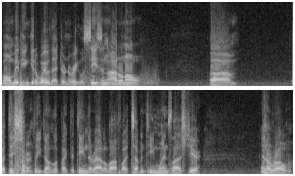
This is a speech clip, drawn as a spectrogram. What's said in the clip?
oh, maybe you can get away with that during the regular season. I don't know. Um, but they certainly don't look like the team that rattled off like 17 wins last year in a row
